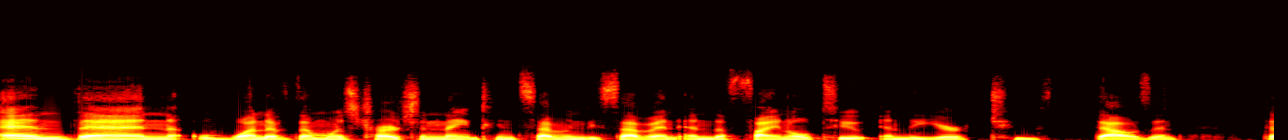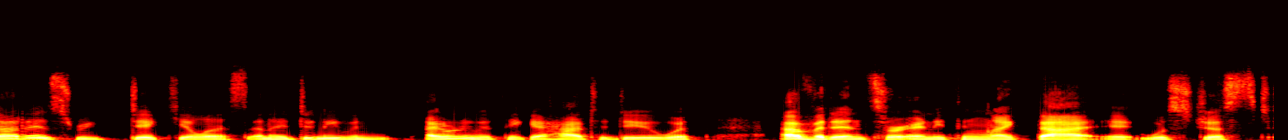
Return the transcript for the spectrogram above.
And then one of them was charged in 1977 and the final two in the year 2000. That is ridiculous. And I didn't even, I don't even think it had to do with evidence or anything like that. It was just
